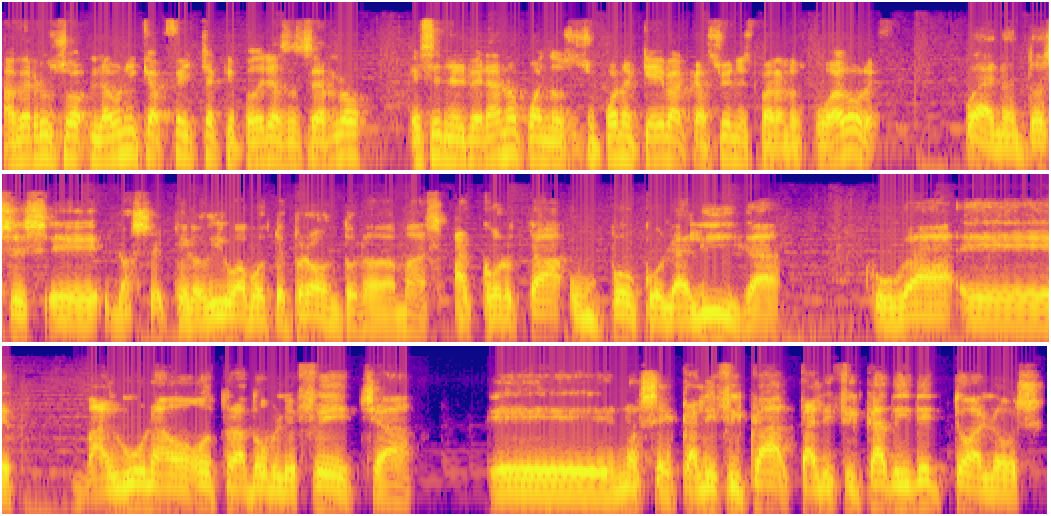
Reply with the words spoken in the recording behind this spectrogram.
A ver, Russo, la única fecha que podrías hacerlo es en el verano cuando se supone que hay vacaciones para los jugadores. Bueno, entonces, eh, no sé, te lo digo a bote pronto nada más. Acortá un poco la liga, jugá eh, alguna otra doble fecha, eh, no sé, calificá, calificá directo a los,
